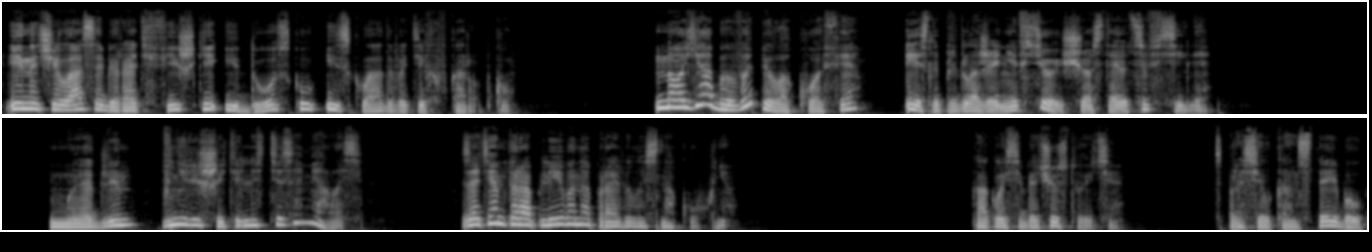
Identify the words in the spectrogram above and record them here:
и начала собирать фишки и доску и складывать их в коробку. «Но я бы выпила кофе, если предложение все еще остается в силе». Мэдлин в нерешительности замялась. Затем торопливо направилась на кухню. «Как вы себя чувствуете?» — спросил констейбл,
